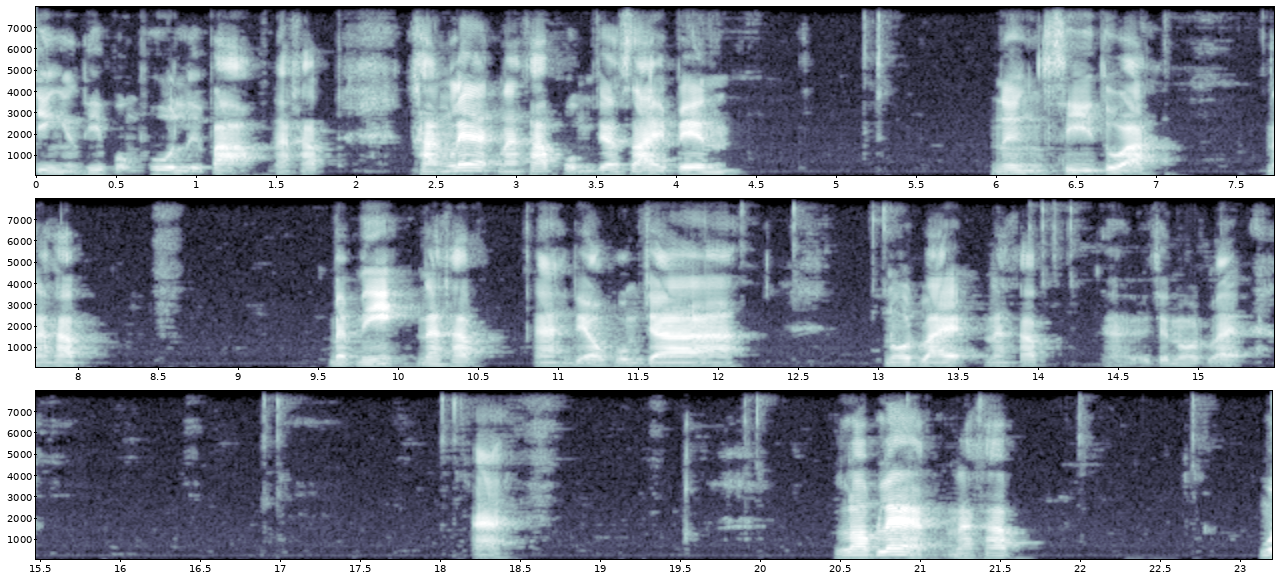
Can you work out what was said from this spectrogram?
จริงอย่างที่ผมพูดหรือเปล่านะครับ ครั้งแรกนะครับ ผมจะใส่เป็นหนึ่งสี่ตัวนะครับ แบบนี้นะครับอ่าเดี๋ยวผมจะโน้ตไว้นะครับอ่าเดี๋ยวจะโน้ตไว้อะรอบแรกนะครับ ว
